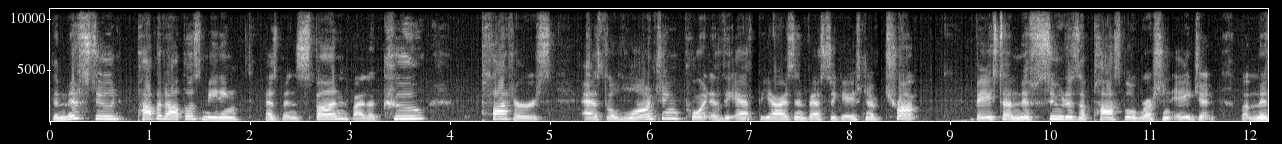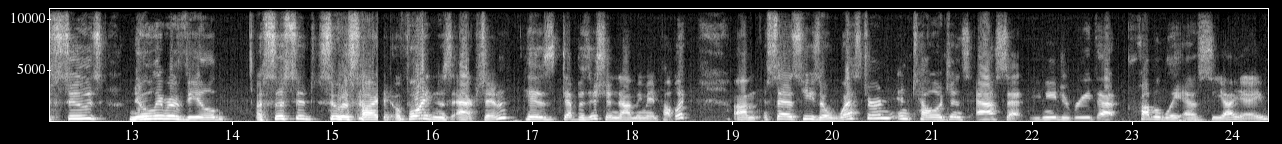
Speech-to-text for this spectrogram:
the Mifsud Papadopoulos meeting has been spun by the coup plotters as the launching point of the FBI's investigation of Trump based on Mifsud as a possible Russian agent. But Mifsud's newly revealed assisted suicide avoidance action, his deposition now being made public, um, says he's a Western intelligence asset. You need to read that probably as CIA.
